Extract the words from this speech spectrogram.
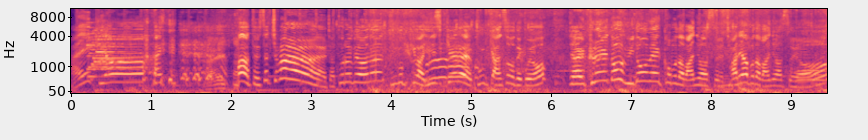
아이 귀여워. 아이. 하나 둘 셋 출발! 자 토르비언은 궁극기와 이 스킬을 궁극기 안 써도 되고요. 자 그래도 위도메이커보다 많이 왔어요. 자리아보다 많이 왔어요.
